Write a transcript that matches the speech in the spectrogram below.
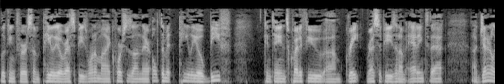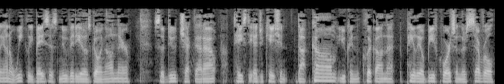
looking for some paleo recipes. One of my courses on there, Ultimate Paleo Beef, contains quite a few um, great recipes, and I'm adding to that uh, generally on a weekly basis, new videos going on there. So do check that out. TastyEducation.com. You can click on that paleo beef course and there's several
